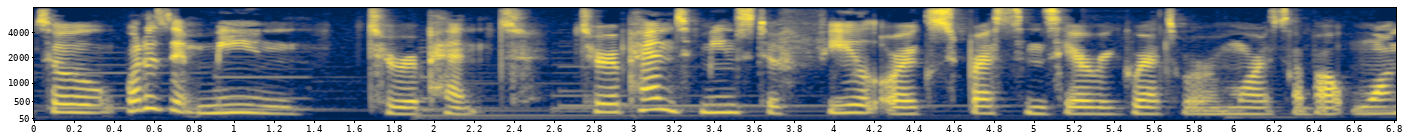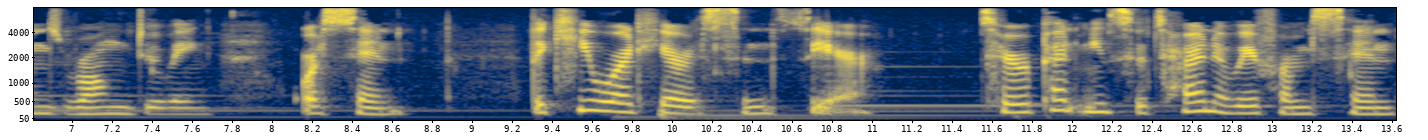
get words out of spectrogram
So, what does it mean to repent? To repent means to feel or express sincere regret or remorse about one's wrongdoing or sin. The key word here is sincere. To repent means to turn away from sin.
